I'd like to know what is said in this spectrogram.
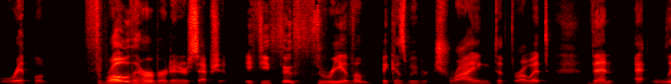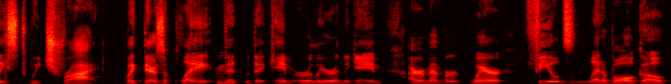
Rip them throw the Herbert interception. If you threw three of them because we were trying to throw it, then at least we tried. Like there's a play Mhm. that that came earlier in the game. I remember where Fields let a ball go,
